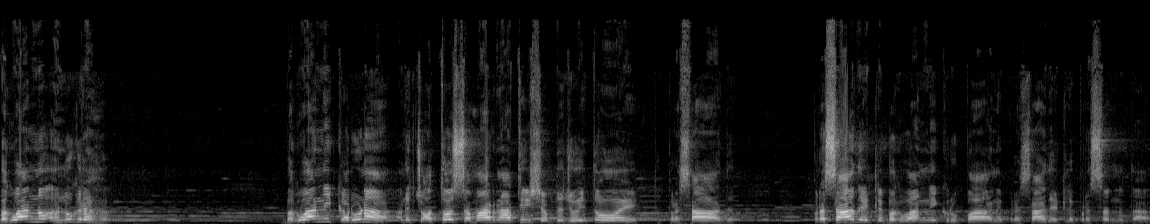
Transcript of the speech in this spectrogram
ભગવાનનો અનુગ્રહ, ભગવાનની કરુણા અને ચોથો સમારનાથી શબ્દ જોઈતો હોય તો પ્રસાદ. પ્રસાદ એટલે ભગવાનની કૃપા અને પ્રસાદ એટલે પ્રસન્નતા.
